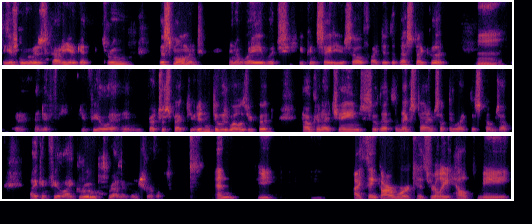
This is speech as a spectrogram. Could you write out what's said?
The issue is how do you get through this moment in a way which you can say to yourself, I did the best I could. Mm. And if you feel in retrospect you didn't do as well as you could, how can I change so that the next time something like this comes up, I can feel I grew rather than shriveled? And I think our work has really helped me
